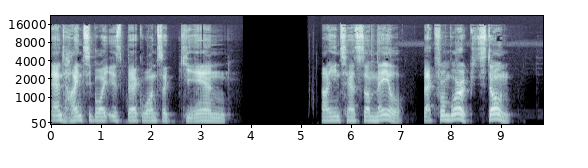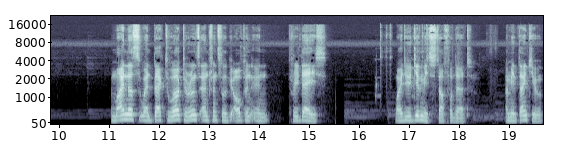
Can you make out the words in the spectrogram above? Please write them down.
And Heinzy Boy is back once again. Heinz has some mail. Back from work. Stone. The miners went back to work. The ruins entrance will be open in three days. Why do you give me stuff for that? I mean, thank you.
